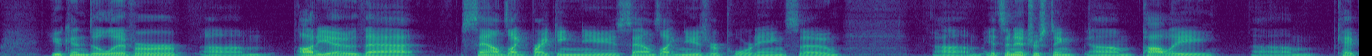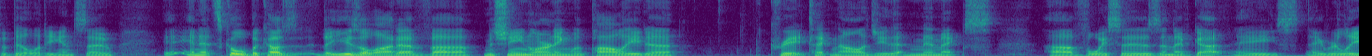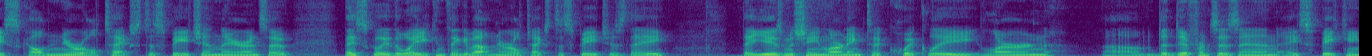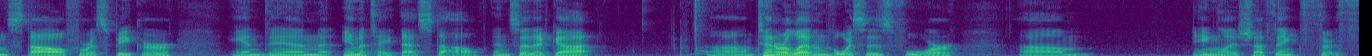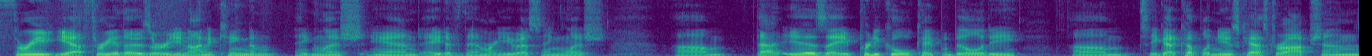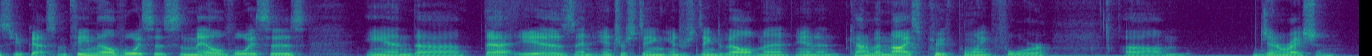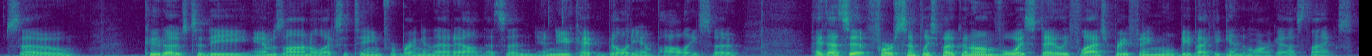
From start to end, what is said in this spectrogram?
you can deliver um, audio that sounds like breaking news, sounds like news reporting. So um, it's an interesting um, Polly um, capability. And so, and it's cool because they use a lot of uh, machine learning with Polly to create technology that mimics uh, voices. And they've got a, a release called Neural Text to Speech in there. And so basically the way you can think about neural text to speech is they they use machine learning to quickly learn um, the differences in a speaking style for a speaker and then imitate that style. And so they've got um, 10 or 11 voices for um, English. I think th- three, yeah, three of those are United Kingdom English, and eight of them are U.S. English. Um, that is a pretty cool capability. Um, so you got a couple of newscaster options. You've got some female voices, some male voices, and uh, that is an interesting, interesting development and a, kind of a nice proof point for um, generation. So kudos to the Amazon Alexa team for bringing that out. That's a, a new capability in Polly. So Hey, that's it for Simply Spoken on Voice Daily Flash Briefing. We'll be back again tomorrow, guys. Thanks.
